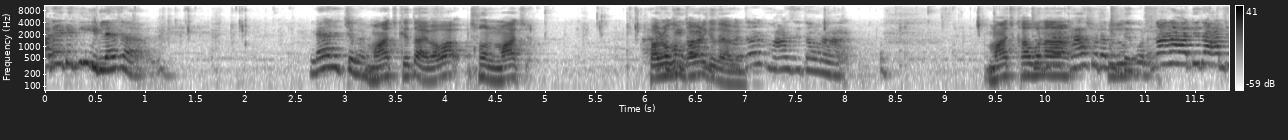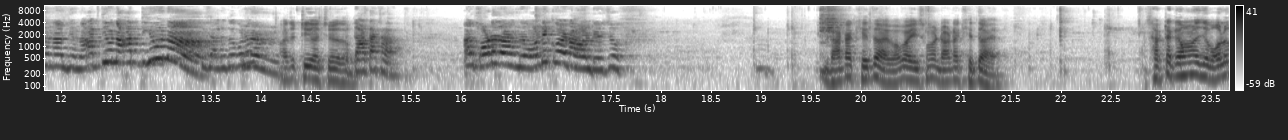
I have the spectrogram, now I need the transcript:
আরে এটা কি লেজা মাছ খেতে হয়। বাবা শোন মাছ সব রকম খাবার খেতে হবে। মাছ দিতে হবে না। মাছ খাব না খাস ওটা শুধু- দেবো না না আর দিও না আর দিও না আর দিও না আর দিও না আর দিও না। চালু দেবো না? আচ্ছা ঠিক আছে ছেড়ে দাও ডাটা খা। আর কটা দাম অনেক কটা দাম দিয়েছ ডাটা খেতে হয় বাবা এই সময় ডাটা খেতে হয়। শাকটা কেমন হয়েছে বলো?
